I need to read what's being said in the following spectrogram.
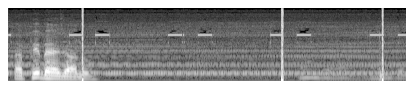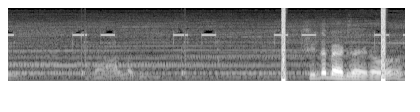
अब फिर आलू सीधे बैठ जाएगा वो।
